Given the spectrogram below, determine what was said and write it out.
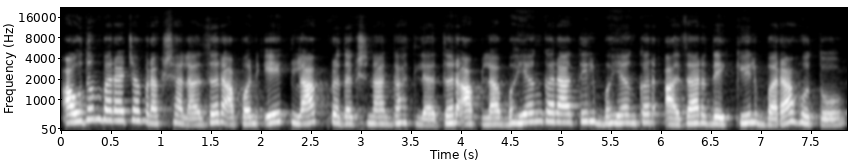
औदुंबराच्या वृक्षाला जर आपण एक लाख प्रदक्षिणा घातल्या तर आपला भयंकरातील भयंकर आजार देखील बरा होतो.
